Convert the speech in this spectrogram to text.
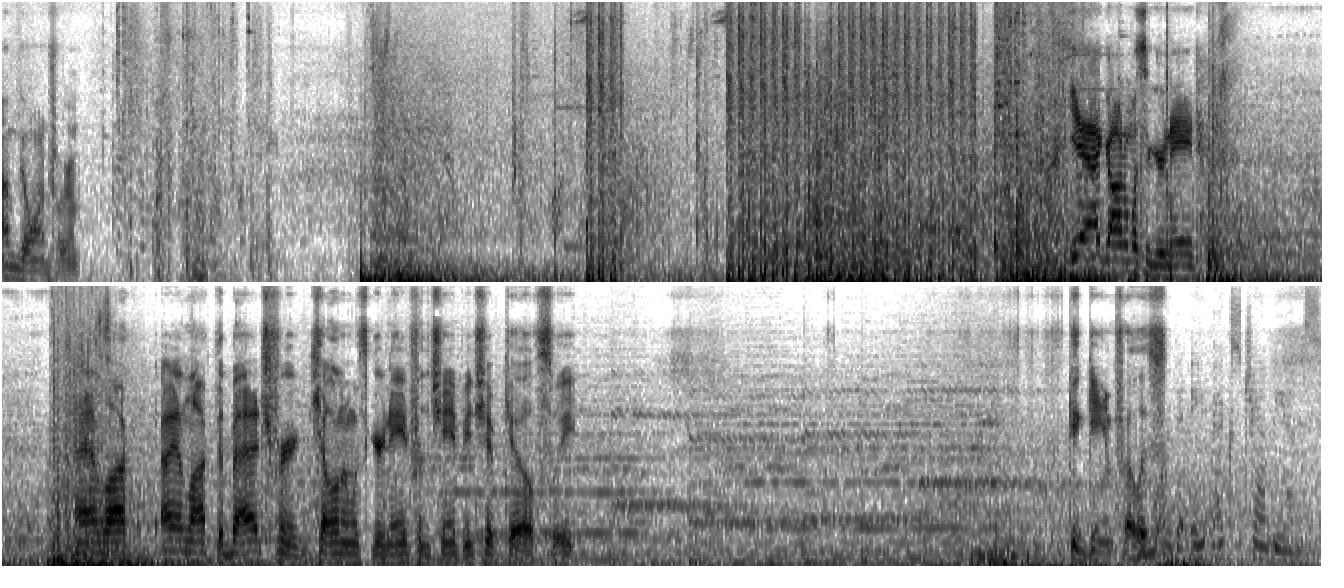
I'm going for him. Yeah, I got him with a grenade. I unlocked I unlocked the badge for killing him with a grenade for the championship kill. Sweet. Good game, fellas. You are the Apex champions.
